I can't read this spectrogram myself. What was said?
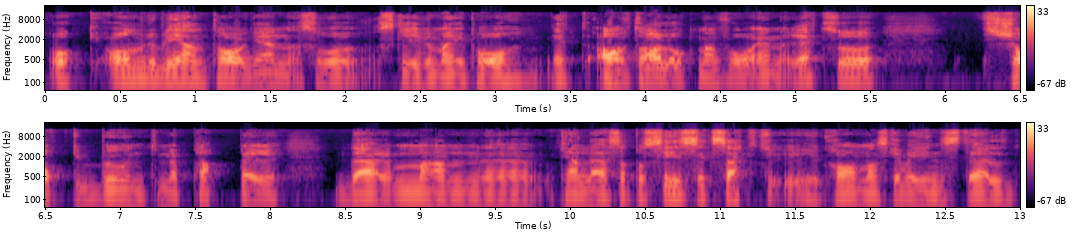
Och om du blir antagen så skriver man ju på ett avtal och man får en rätt så tjock bunt med papper där man eh, kan läsa precis exakt hur kameran ska vara inställd,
